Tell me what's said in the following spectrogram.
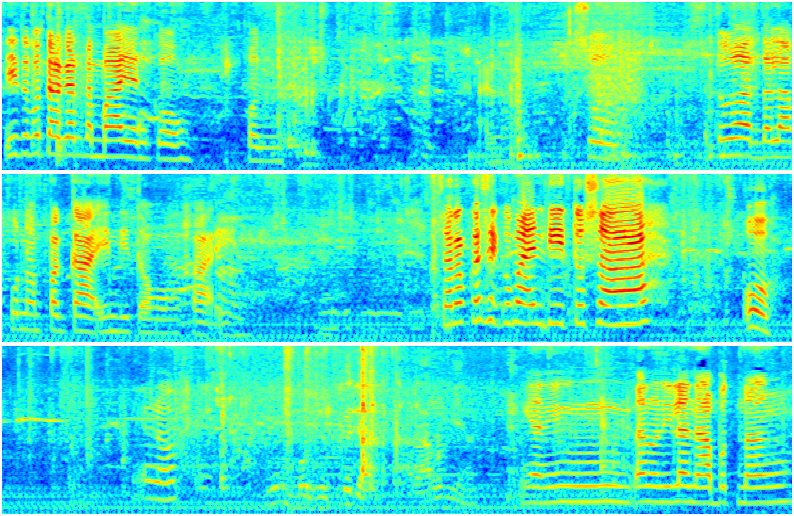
Dito po talaga ang tambayan ko. Pag... Ano. So, ito nga, dala ko ng pagkain. Dito ako kakain. Sarap kasi kumain dito sa... Oh. Yan oh. Yung burhit ka dyan, araron yan. Yan yung ano nila nabot ng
